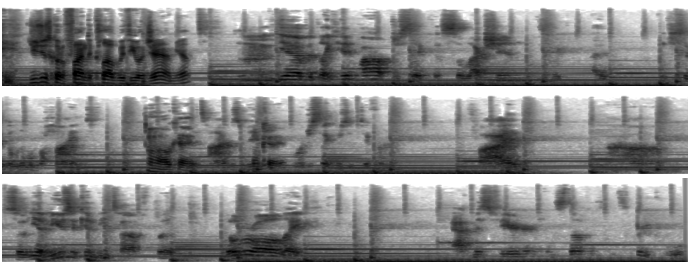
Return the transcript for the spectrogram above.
you just got to find a club with your jam, yeah. Mm, yeah, but like hip hop, just like the selection, it's like I, it's just like a little behind Oh, okay. at times, maybe, Okay. or just like there's a different vibe. Um, so yeah, music can be tough, but overall, like atmosphere and stuff, it's, it's pretty cool.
